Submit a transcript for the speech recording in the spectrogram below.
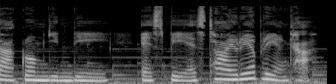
ดากรมยินดี SBS ไทยเรียบเรียงค่ะ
